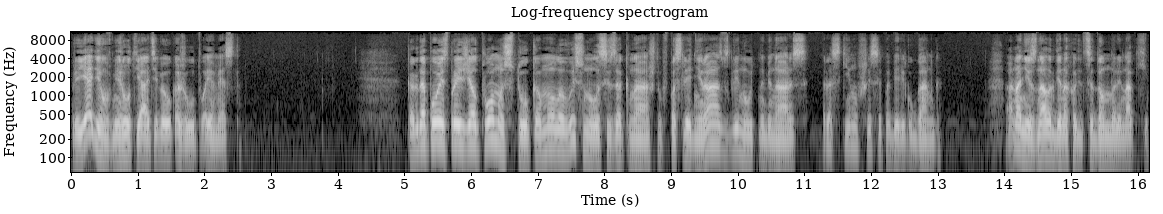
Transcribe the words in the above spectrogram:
приедем в Мирут, я тебе укажу твое место. Когда поезд проезжал по мосту, Камола высунулась из окна, чтобы в последний раз взглянуть на Бенарес, раскинувшийся по берегу Ганга. Она не знала, где находится дом Нолинакхи,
